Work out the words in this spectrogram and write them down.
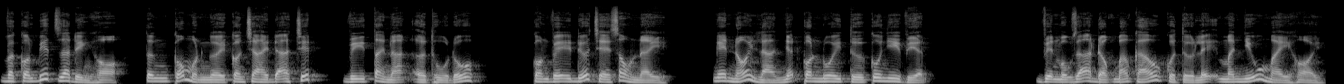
và còn biết gia đình họ từng có một người con trai đã chết vì tai nạn ở thủ đô. Còn về đứa trẻ sau này, nghe nói là nhận con nuôi từ cô nhi viện. Viện Mộc Giã đọc báo cáo của tử lệ mà nhíu mày hỏi.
